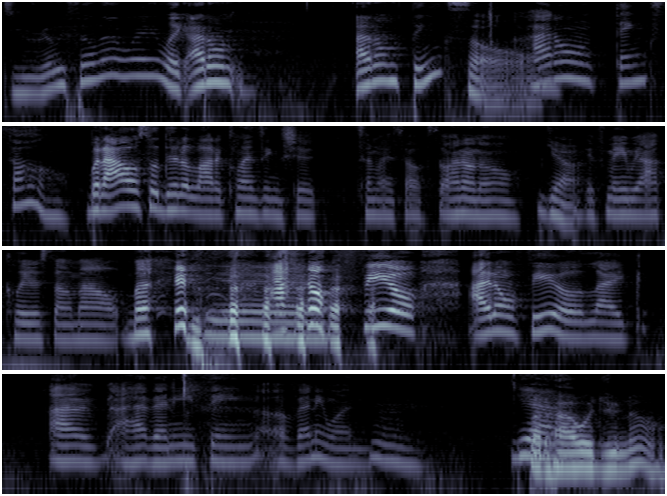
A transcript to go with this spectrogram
do you really feel that way? Like, I don't, I don't think so. I don't think so. But I also did a lot of cleansing shit to myself, so I don't know Yeah, if maybe I clear some out. But yeah. I don't feel I don't feel like I I have anything of anyone. Hmm. Yeah. But how would you know?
